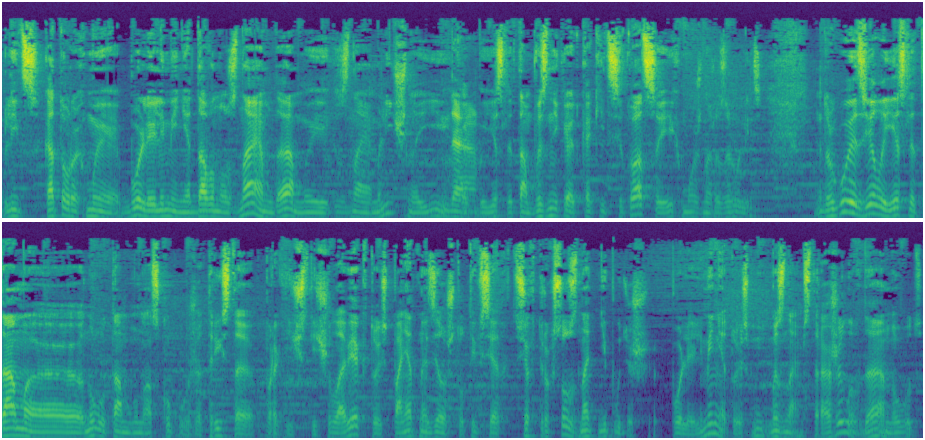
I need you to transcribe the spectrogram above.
лиц, которых мы более или менее давно знаем, да, мы их знаем лично, и да. как бы, если там возникают какие-то ситуации, их можно разрулить. Другое дело, если там, э, ну, там у нас сколько уже, 300 практически человек, то есть, понятное дело, что ты всех, всех 300 знать не будешь, более или менее, то есть, мы знаем старожилов, да, но вот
